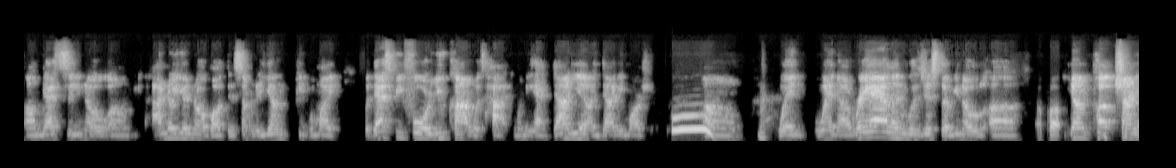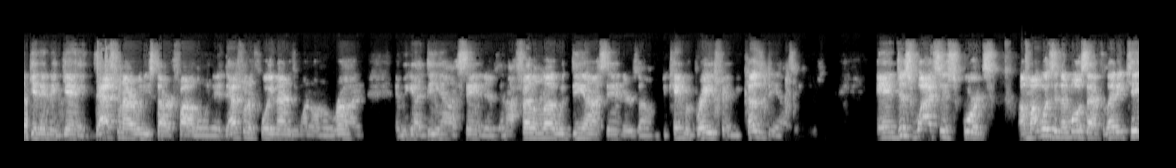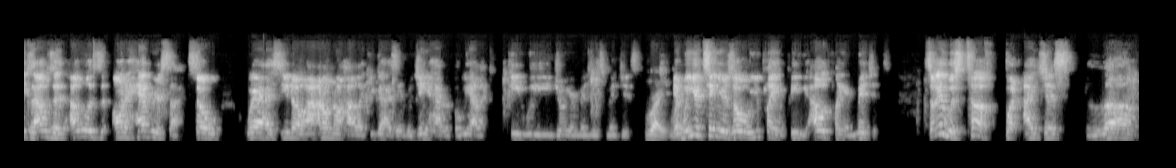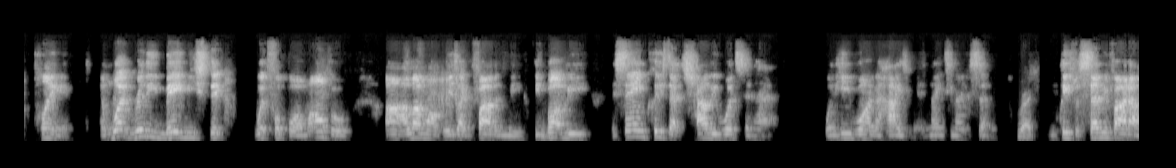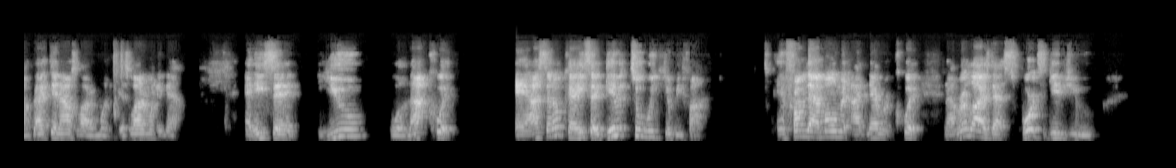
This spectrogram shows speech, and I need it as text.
Um, that's, you know, um, I know you know about this. Some of the young people might, but that's before UConn was hot when we had Donyell and Donny Marshall. Um, when when uh, Ray Allen was just a, you know, uh, a pup. young pup trying to get in the game. That's when I really started following it. That's when the 49ers went on a run and we got Deion Sanders. And I fell in love with Deion Sanders. Um, became a Brave fan because of Deion Sanders. And just watching sports, um, I wasn't the most athletic kid because I was a, I was on a heavier side. So whereas you know I, I don't know how like you guys in Virginia have it, but we had like pee wee, junior midgets, midgets. Right, right. And when you're 10 years old, you're playing pee wee. I was playing midgets. So it was tough, but I just loved playing. And what really made me stick with football, my uncle uh, I love my uncle. He's like a father to me. He mm-hmm. bought me the same cleats that Charlie Woodson had when he won the Heisman in 1997. Right. The cleats was $75. Back then, that was a lot of money. It's a lot of money now. And he said, You will not quit. And I said, Okay. He said, Give it two weeks, you'll be fine. And from that moment, I never quit. And I realized that sports gives you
